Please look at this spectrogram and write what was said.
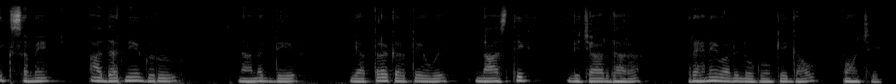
एक समय आदरणीय गुरु नानक देव यात्रा करते हुए नास्तिक विचारधारा रहने वाले लोगों के गाँव पहुँचे।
